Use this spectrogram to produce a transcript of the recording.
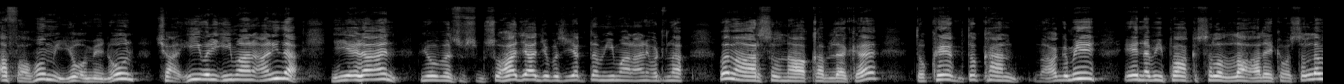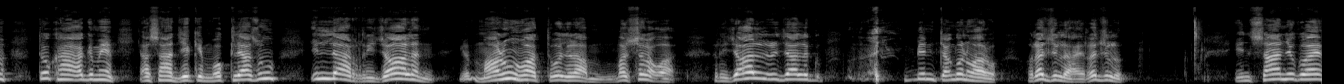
أفهم يؤمنون छा हीअ वरी ईमान आणींदा हीअ अहिड़ा आहिनि जो बसि सुहाजा जो बसि यकदमि ईमान आणे वठंदा भई मां अरसल न क़बल क तोखे तोखां अॻु में ए नबी पाक सलाहु वसलम तोखां अॻु में असां जेके मोकिलियासीं इलाह रिजालनि इहो माण्हू हुआ तो जहिड़ा मशर हुआ रिजाल रिजाल ٻن ٽنگن وارو رزل آهي رزل انسان جيڪو آهي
